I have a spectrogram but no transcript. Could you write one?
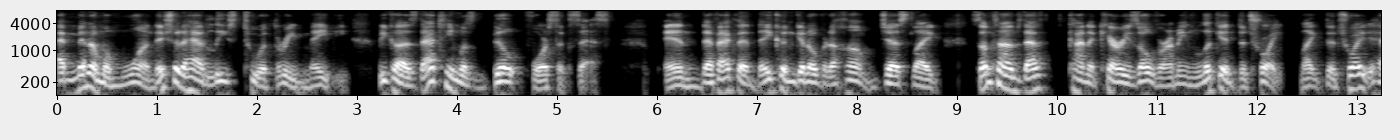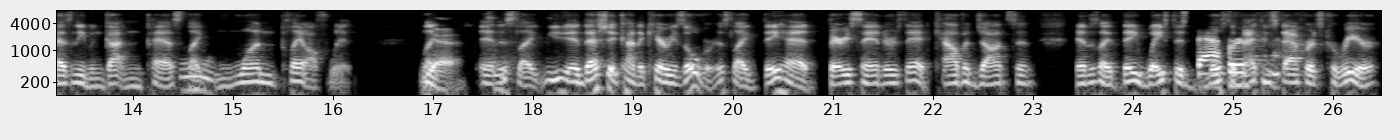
at minimum one. They should have had at least two or three, maybe, because that team was built for success. And the fact that they couldn't get over the hump, just like sometimes that kind of carries over. I mean, look at Detroit. Like Detroit hasn't even gotten past like mm. one playoff win. Like, yeah, and it's like you, and that shit kind of carries over. It's like they had Barry Sanders, they had Calvin Johnson, and it's like they wasted most of Matthew Stafford's career,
